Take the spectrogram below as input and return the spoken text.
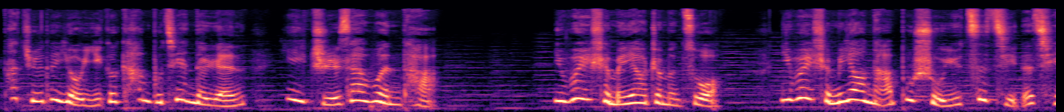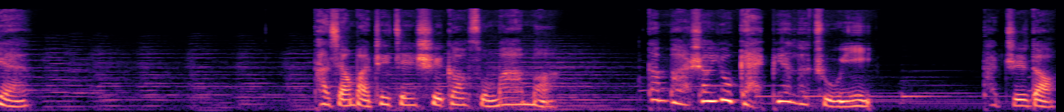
他觉得有一个看不见的人一直在问他：“你为什么要这么做？你为什么要拿不属于自己的钱？”他想把这件事告诉妈妈，但马上又改变了主意。他知道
